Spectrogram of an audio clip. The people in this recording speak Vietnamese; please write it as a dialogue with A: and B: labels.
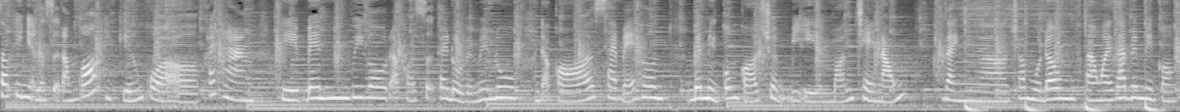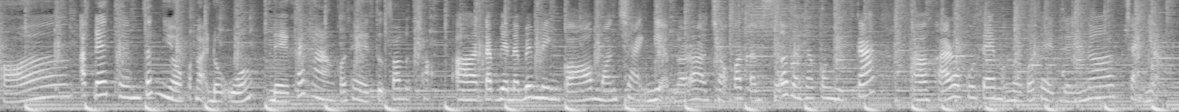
A: Sau khi nhận được sự đóng góp ý kiến của khách hàng thì bên WeGo đã có sự thay đổi về menu, đã có size bé hơn. Bên mình cũng có chuẩn bị món chè nóng dành à, cho mùa đông và ngoài ra bên mình còn có update thêm rất nhiều các loại đồ uống để khách hàng có thể tự do lựa chọn. À, đặc biệt là bên mình có món trải nghiệm đó là chó con tắm sữa và theo công nghiệp cát à, khá là cute mọi người có thể đến uh, trải nghiệm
